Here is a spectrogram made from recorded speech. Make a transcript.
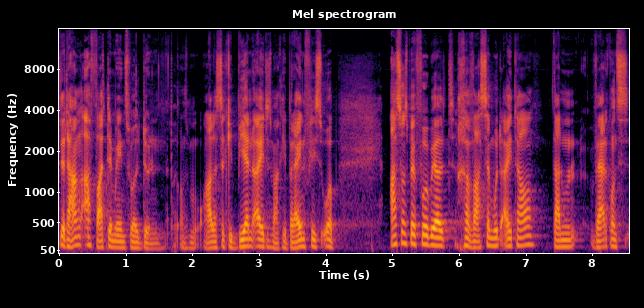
Dit hang af wat die mens wil doen. Ons haal 'n stukkie been uit, ons maak die breinvlies oop. As ons byvoorbeeld gewasse moet uithaal, dan werk ons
